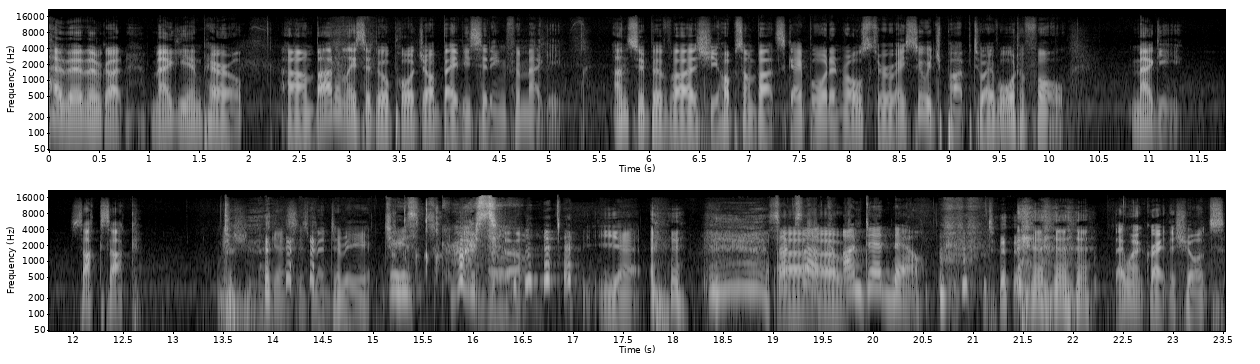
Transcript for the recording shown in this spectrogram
And then they've got Maggie in peril. Um, Bart and Lisa do a poor job babysitting for Maggie. Unsupervised, she hops on Bart's skateboard and rolls through a sewage pipe to a waterfall. Maggie, suck, suck. Which I guess is meant to be, Jesus Christ. but, um, yeah. suck, suck. Um, I'm dead now. they weren't great, the shorts.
